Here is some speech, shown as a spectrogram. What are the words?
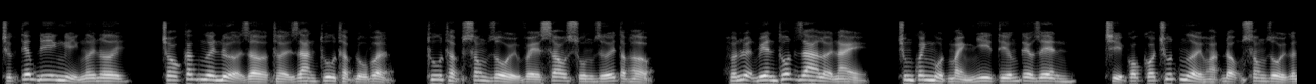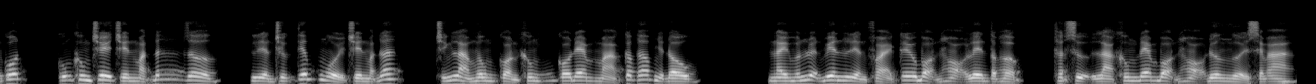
trực tiếp đi nghỉ ngơi nơi, cho các ngươi nửa giờ thời gian thu thập đồ vật, thu thập xong rồi về sau xuống dưới tập hợp. Huấn luyện viên thốt ra lời này, chung quanh một mảnh nhi tiếng kêu rên, chỉ có có chút người hoạt động xong rồi gân cốt, cũng không chê trên mặt đất giờ, liền trực tiếp ngồi trên mặt đất, chính là mông còn không có đem mà cấp ấp nhiệt đâu. Này huấn luyện viên liền phải kêu bọn họ lên tập hợp, thật sự là không đem bọn họ đưa người xem a.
